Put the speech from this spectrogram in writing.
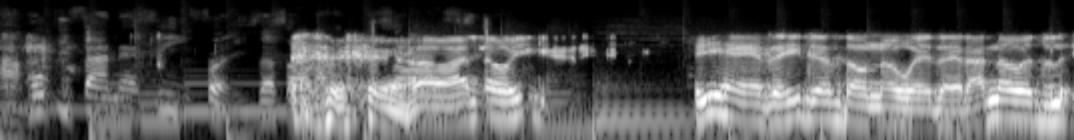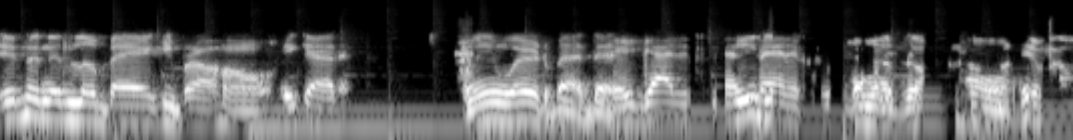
I hope you find that seed phrase. That's all. That's all oh, I'm know he got it. He has it. He just don't know where that. I know it's, it's in his little bag he brought home. He got it. We ain't worried about that. he got it in He that fanny What's going on? If I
